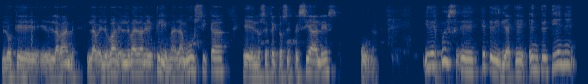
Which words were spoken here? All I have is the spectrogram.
lo que la va, le va a dar el clima, la música, eh, los efectos especiales, una. Y después, eh, ¿qué te diría? Que entretiene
